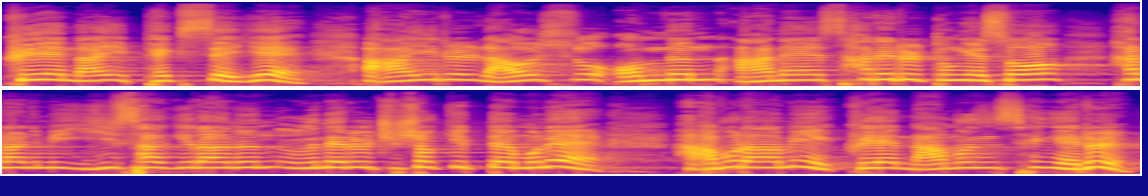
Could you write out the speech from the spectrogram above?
그의 나이 100세에 아이를 낳을 수 없는 아내 사례를 통해서 하나님이 이삭이라는 은혜를 주셨기 때문에 아브라함이 그의 남은 생애를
